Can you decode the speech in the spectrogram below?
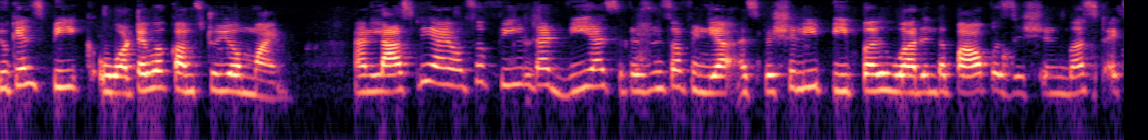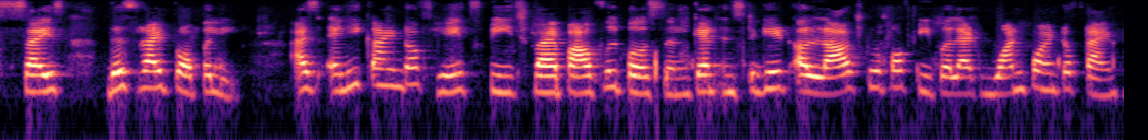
you can speak whatever comes to your mind. And lastly, I also feel that we as citizens of India, especially people who are in the power position, must exercise this right properly. As any kind of hate speech by a powerful person can instigate a large group of people at one point of time,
